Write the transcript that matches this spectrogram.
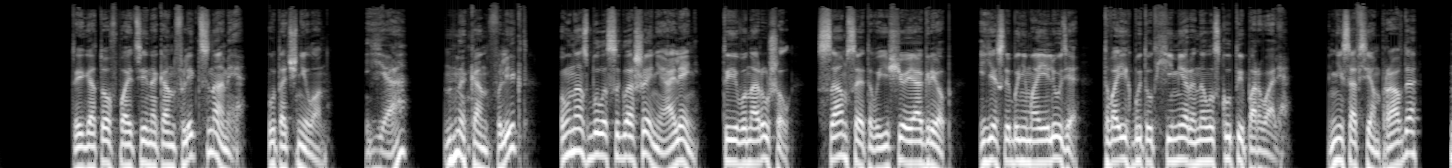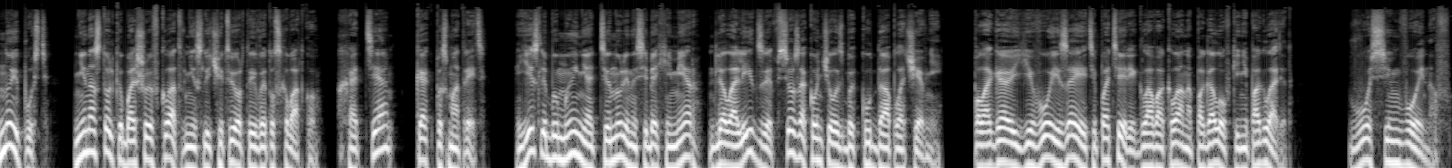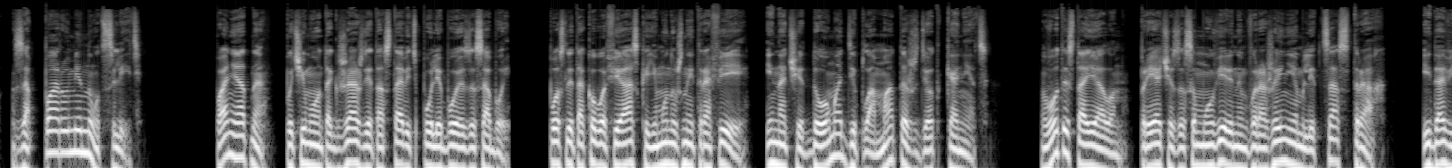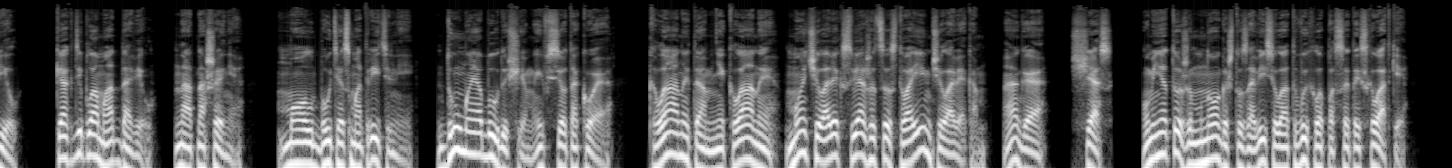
«Ты готов пойти на конфликт с нами?» – уточнил он. «Я? На конфликт? У нас было соглашение, олень. Ты его нарушил. Сам с этого еще и огреб. Если бы не мои люди, твоих бы тут химеры на лоскуты порвали». Не совсем правда, но и пусть. Не настолько большой вклад внесли четвертые в эту схватку. Хотя, как посмотреть. Если бы мы не оттянули на себя химер, для Лолидзе все закончилось бы куда плачевней. Полагаю, его и за эти потери глава клана по головке не погладит. Восемь воинов. За пару минут слить. Понятно, почему он так жаждет оставить поле боя за собой. После такого фиаско ему нужны трофеи, иначе дома дипломата ждет конец. Вот и стоял он, пряча за самоуверенным выражением лица страх. И давил. Как дипломат давил. На отношения. Мол, будь осмотрительней, думай о будущем и все такое. Кланы там, не кланы, мой человек свяжется с твоим человеком. Ага, сейчас. У меня тоже много что зависело от выхлопа с этой схватки.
